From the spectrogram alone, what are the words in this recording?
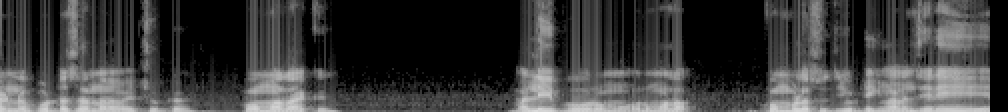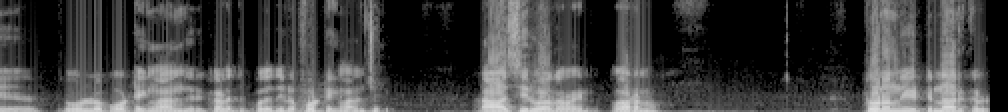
ரெண்டு பொட்டு சந்தனம் வச்சு விட்டு கோமாதாக்கு. மல்லிகைப்பூ ஒரு ஒரு முளம். கொம்பில் சுற்றி விட்டிங்களாலும் சரி தோளில் போட்டிங்களாலும் சரி கழுத்து பகுதியில் போட்டிங்களாலும் சரி. ஆசீர்வாதம் வாங்கி வரணும். தொடர்ந்து எட்டு நாட்கள்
